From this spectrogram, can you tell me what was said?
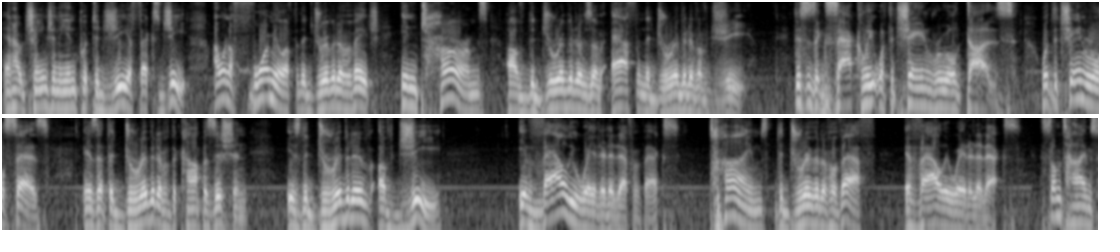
and how changing the input to g affects g. I want a formula for the derivative of h in terms of the derivatives of f and the derivative of g. This is exactly what the chain rule does. What the chain rule says is that the derivative of the composition is the derivative of g evaluated at f of x times the derivative of f evaluated at x. Sometimes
